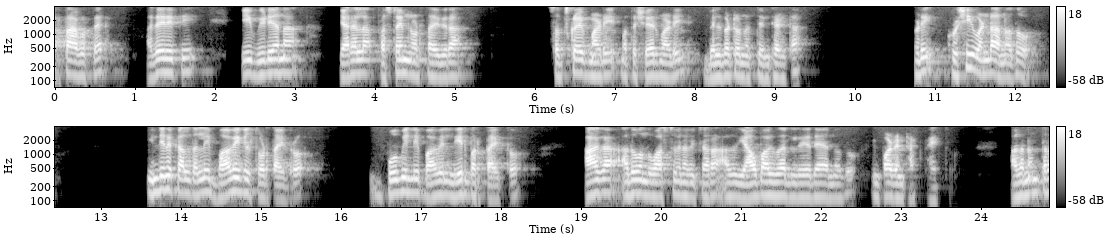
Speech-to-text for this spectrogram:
ಅರ್ಥ ಆಗುತ್ತೆ. ಅದೇ ರೀತಿ ಈ ವಿಡಿಯೋನ ಯಾರೆಲ್ಲ ಫಸ್ಟ್ ಟೈಮ್ ನೋಡ್ತಾ ಇದ್ದೀರಾ, ಸಬ್ಸ್ಕ್ರೈಬ್ ಮಾಡಿ ಮತ್ತು ಶೇರ್ ಮಾಡಿ, ಬೆಲ್ ಬಟನ್ ಒತ್ತಿ ಅಂತ ಹೇಳ್ತಾ. ನೋಡಿ, ಕೃಷಿ ಹೊಂಡ ಅನ್ನೋದು ಹಿಂದಿನ ಕಾಲದಲ್ಲಿ ಬಾವಿಗಳು ತೋಡ್ತಾ ಇದ್ರು. ಭೂಮಿಲಿ ಬಾವಿಲಿ ನೀರು ಬರ್ತಾ ಇತ್ತು. ಆಗ ಅದು ಒಂದು ವಾಸ್ತುವಿನ ವಿಚಾರ, ಅದು ಯಾವ ಭಾಗದಲ್ಲಿ ಇದೆ ಅನ್ನೋದು ಇಂಪಾರ್ಟೆಂಟ್ ಆಗ್ತಾ ಇತ್ತು. ಅದ ನಂತರ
